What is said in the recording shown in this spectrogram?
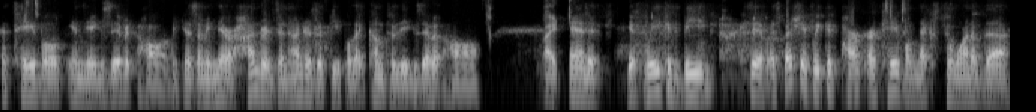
a table in the exhibit hall because I mean there are hundreds and hundreds of people that come through the exhibit hall. Right. And if if we could be especially if we could park our table next to one of the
